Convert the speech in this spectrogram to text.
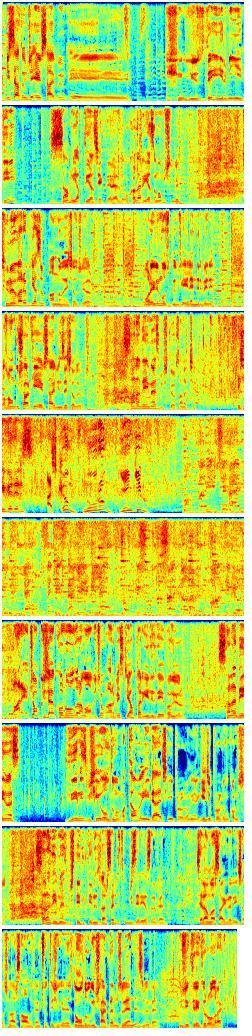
Bir saat önce ev sahibim yüzde 27 zam yaptı yazacaktı herhalde. O kadar yazamamış gibi. Tüme varıp yazıp anlamaya çalışıyorum. Moralim bozuk demiş eğlendir beni. O zaman bu şarkıyı ev sahibinize çalıyoruz. Sana değmezmiş diyor sanatçı. Teşekkür ederiz. Aşkım, nurum, yengim. Hafta içi her gününle Var ya çok güzel konu olur ama abi çok arabesk cevaplar gelir de yapamıyorum. Sana değmez. Dediğiniz bir şey oldu mu? Bak tam ve ideal şey programı ya. Gece programı konusu. Sana değmezmiş dedikleriniz varsa lütfen bizlere yazın efendim. Selamlar saygılar iyi çalışmalar sağ olun efendim çok teşekkür ederiz. Ne oldu bugün şarkılarımızı beğendiniz mi efendim? Müzik direktörü olarak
